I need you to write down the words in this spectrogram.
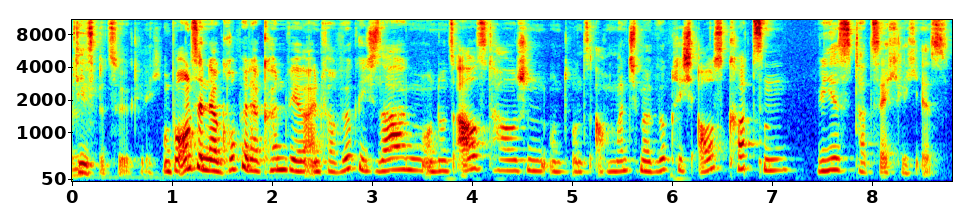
diesbezüglich. Und bei uns in der Gruppe, da können wir einfach wirklich sagen und uns austauschen und uns auch manchmal wirklich auskotzen, wie es tatsächlich ist.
